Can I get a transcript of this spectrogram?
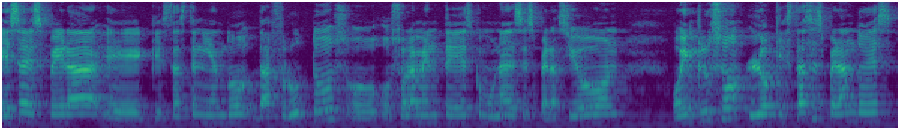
Esa espera eh, que estás teniendo da frutos o, solamente es como una desesperación o incluso lo que estás esperando es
